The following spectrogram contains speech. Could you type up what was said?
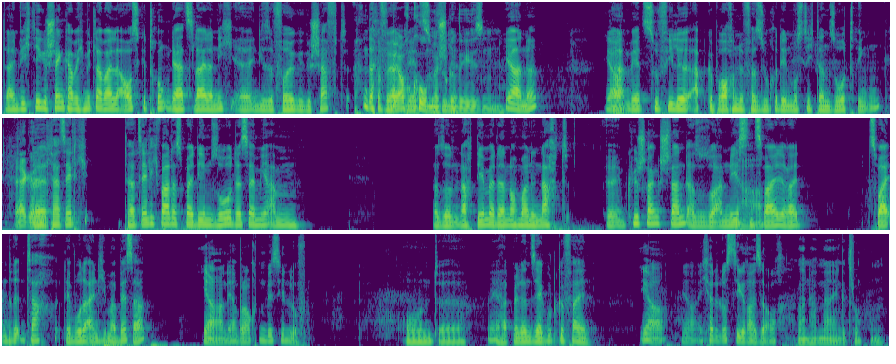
dein wichtiges Geschenk habe ich mittlerweile ausgetrunken. Der hat es leider nicht äh, in diese Folge geschafft. Dafür wäre auch komisch viele- gewesen. Ja, ne? Da Ja, hatten wir jetzt zu viele abgebrochene Versuche, den musste ich dann so trinken. Äh, ärgerlich. tatsächlich, tatsächlich war das bei dem so, dass er mir am, also nachdem er dann noch mal eine Nacht äh, im Kühlschrank stand, also so am nächsten Ja. zwei, drei, zweiten, dritten Tag, der wurde eigentlich immer besser. Ja, der braucht ein bisschen Luft. Und äh, ja, hat mir dann sehr gut gefallen. Ja, ja, ich hatte lustigerweise auch. Wann haben wir einen getrunken?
